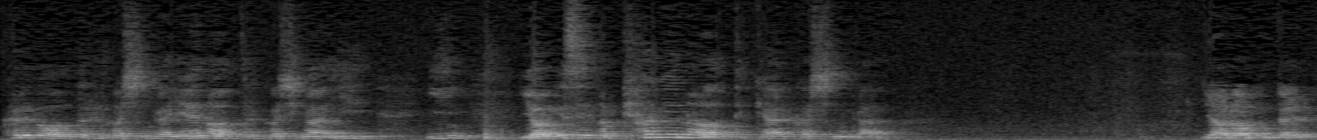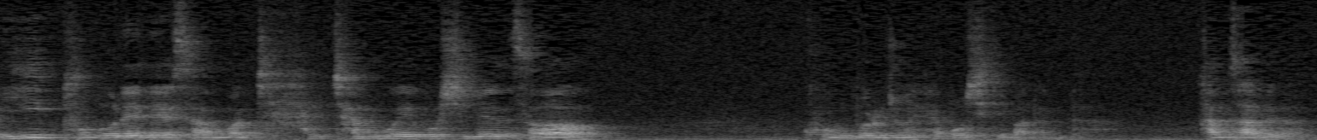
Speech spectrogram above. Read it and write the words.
그리고 어떨 것인가? 얘는 어떨 것인가? 이, 이, 여기서 있는 편의는 어떻게 할 것인가? 여러분들 이 부분에 대해서 한번 잘 참고해 보시면서 공부를 좀 해보시기 바랍니다. 감사합니다.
